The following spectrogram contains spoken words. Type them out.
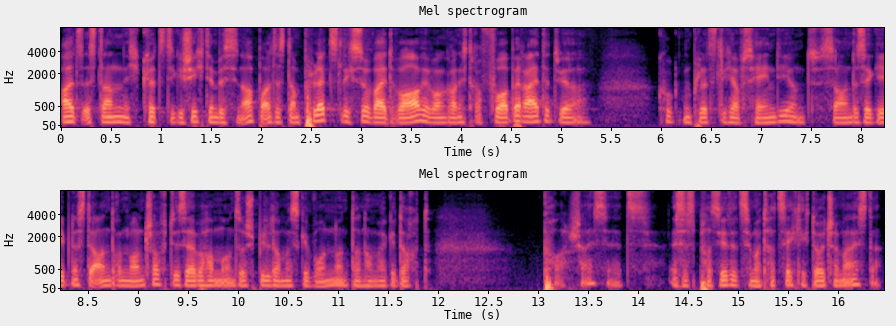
als es dann, ich kürze die Geschichte ein bisschen ab, als es dann plötzlich so weit war, wir waren gar nicht darauf vorbereitet, wir guckten plötzlich aufs Handy und sahen das Ergebnis der anderen Mannschaft. Wir selber haben unser Spiel damals gewonnen und dann haben wir gedacht, boah, scheiße, jetzt ist es passiert, jetzt sind wir tatsächlich deutscher Meister.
